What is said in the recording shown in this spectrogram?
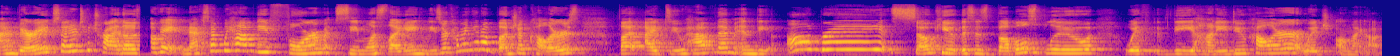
I'm very excited to try those. Okay, next up we have the Form Seamless Legging. These are coming in a bunch of colors, but I do have them in the ombre. So cute. This is Bubbles Blue with the Honeydew color, which, oh my God.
